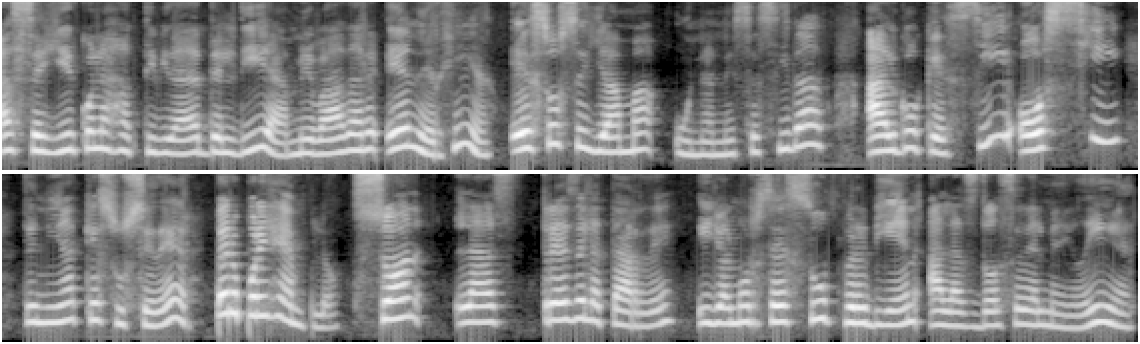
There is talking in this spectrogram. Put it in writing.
a seguir con las actividades del día, me va a dar energía. Eso se llama una necesidad, algo que sí o sí tenía que suceder. Pero por ejemplo, son las 3 de la tarde y yo almorcé súper bien a las 12 del mediodía.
